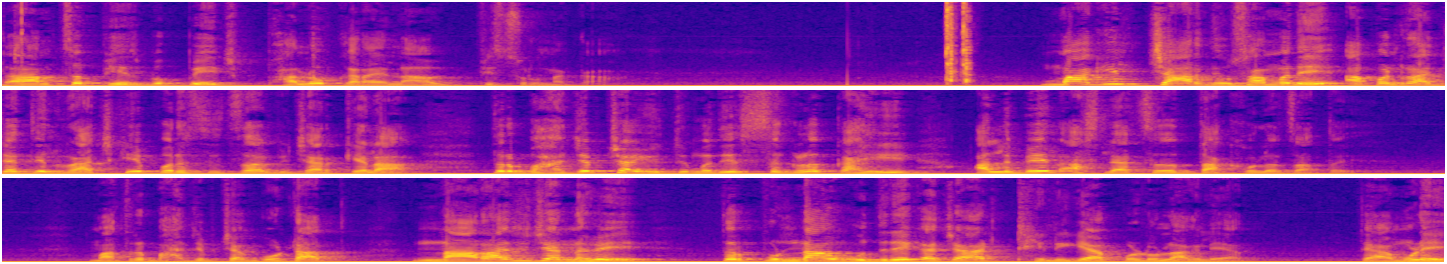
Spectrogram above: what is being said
तर आमचं फेसबुक पेज फॉलो करायला विसरू नका. मागील चार दिवसामध्ये आपण राज्यातील राजकीय परिस्थितीचा विचार केला तर भाजपच्या युतीमध्ये सगळं काही अलबेल असल्याचं दाखवलं जातंय. मात्र भाजपच्या गोटात नाराजीच्या नव्हे तर पुन्हा उद्रेकाच्या ठिणग्या पडू लागल्या त्यामुळे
